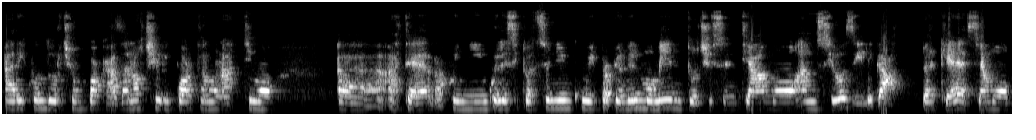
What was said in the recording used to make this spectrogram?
a ricondurci un po' a casa, no? ci riportano un attimo uh, a terra, quindi in quelle situazioni in cui proprio nel momento ci sentiamo ansiosi, legati perché siamo,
